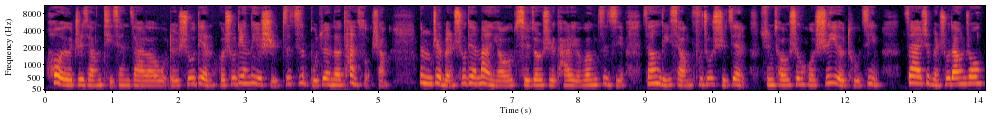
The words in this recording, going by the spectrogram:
后一个志向体现在了我对书店和书店历史孜孜不倦的探索上。那么这本《书店漫游》其实就是卡里翁自己将理想付诸实践、寻求生活诗意的途径。在这本书当中，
